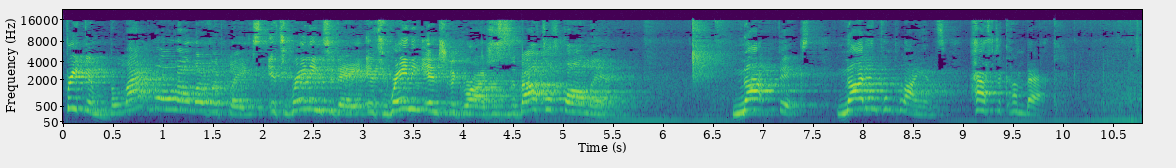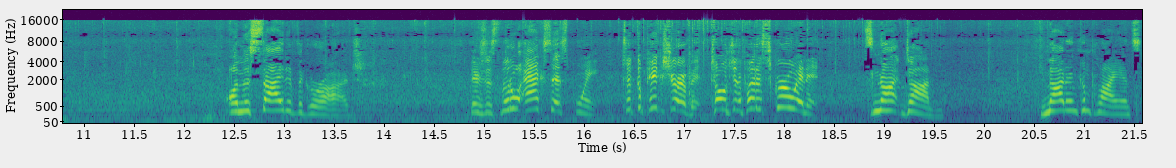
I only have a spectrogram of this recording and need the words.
Freaking black mold all over the place. It's raining today. It's raining into the garage. This is about to fall in. Not fixed. Not in compliance. Have to come back. On the side of the garage. There's this little access point. Took a picture of it. Told you to put a screw in it. It's not done. Not in compliance.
